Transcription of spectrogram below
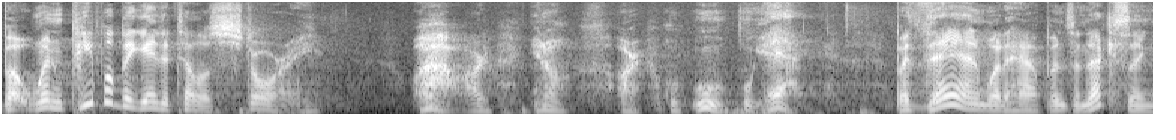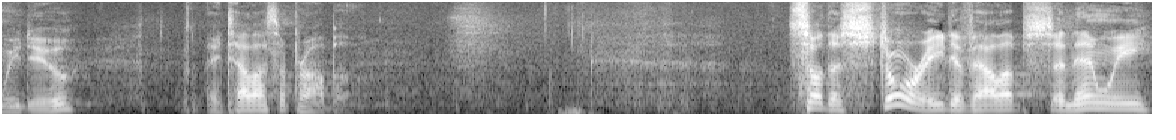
but when people begin to tell a story, wow, you know, our, ooh, ooh, yeah. But then what happens, the next thing we do, they tell us a problem. So the story develops, and then we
